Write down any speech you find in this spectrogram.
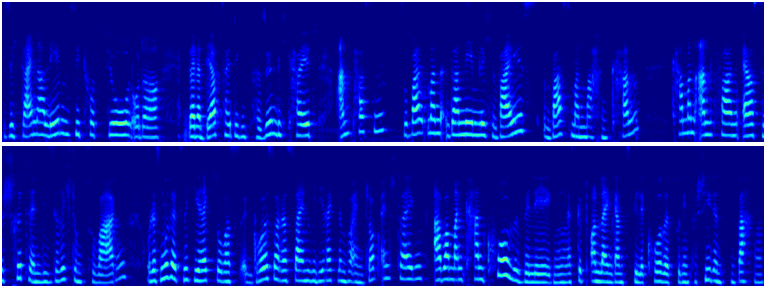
sich deiner Lebenssituation oder deiner derzeitigen Persönlichkeit anpassen. Sobald man dann nämlich weiß, was man machen kann, kann man anfangen, erste Schritte in diese Richtung zu wagen. Und es muss jetzt nicht direkt so was Größeres sein, wie direkt in so einen Job einsteigen, aber man kann Kurse belegen. Es gibt online ganz viele Kurse zu den verschiedensten Sachen.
